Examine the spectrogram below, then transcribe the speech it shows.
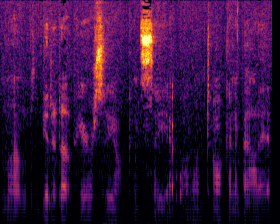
I'm going to get it up here so y'all can see it while I'm talking about it.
